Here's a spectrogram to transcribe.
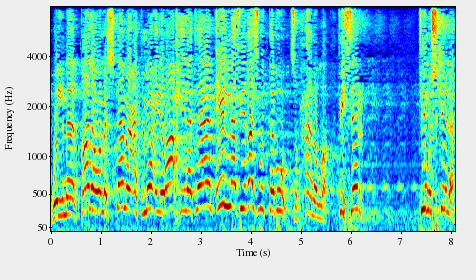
والمال. قال وما اجتمعت معي راحلتان إلا في غزوة تبوك. سبحان الله. في سر في مشكلة.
